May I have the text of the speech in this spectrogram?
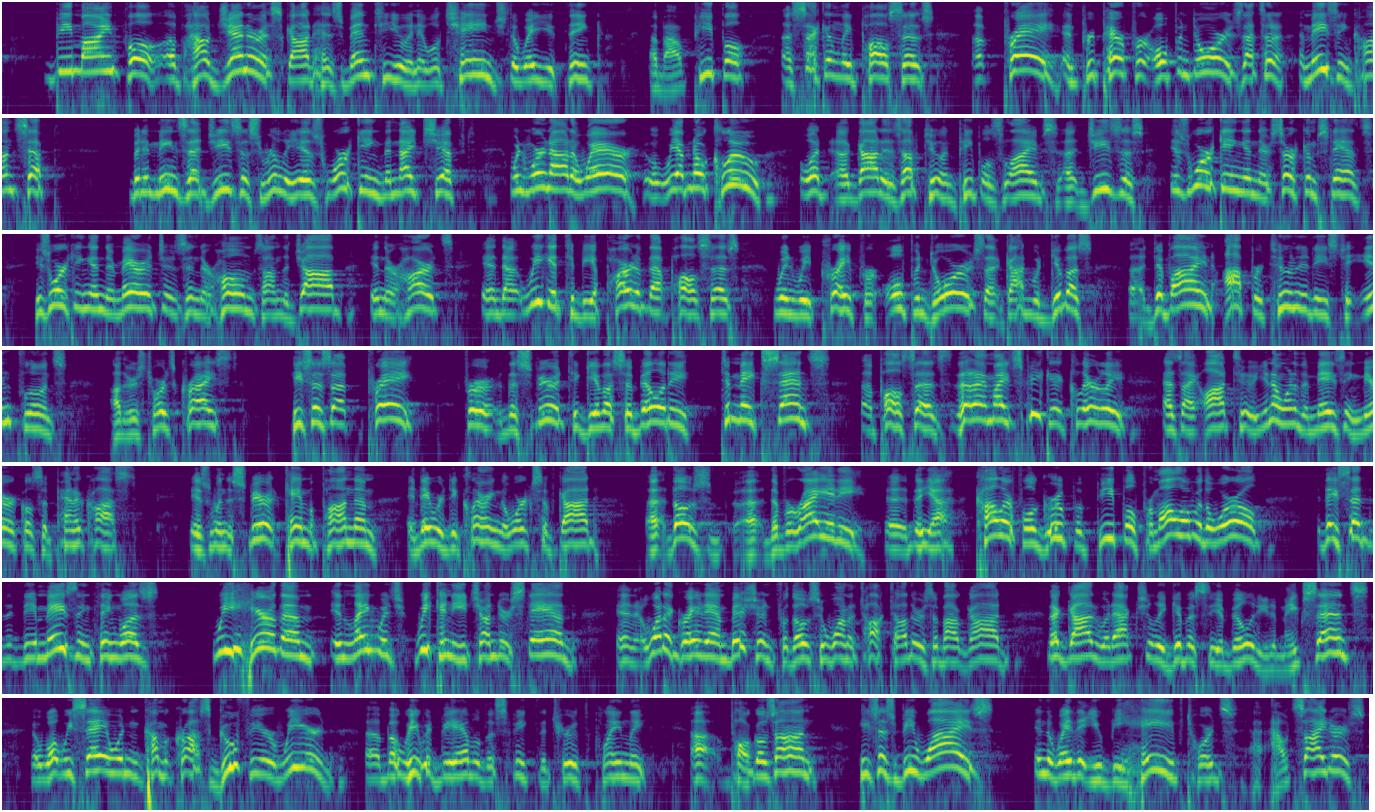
Be mindful of how generous God has been to you, and it will change the way you think about people. Uh, secondly, Paul says, uh, pray and prepare for open doors. That's an amazing concept, but it means that Jesus really is working the night shift when we're not aware, we have no clue what uh, God is up to in people's lives. Uh, Jesus is working in their circumstance. He's working in their marriages, in their homes, on the job, in their hearts. And uh, we get to be a part of that, Paul says, when we pray for open doors that God would give us uh, divine opportunities to influence others towards Christ. He says, uh, pray for the Spirit to give us ability to make sense, uh, Paul says, that I might speak it clearly as I ought to. You know, one of the amazing miracles of Pentecost is when the Spirit came upon them and they were declaring the works of God. Uh, those, uh, the variety, uh, the uh, colorful group of people from all over the world, they said the amazing thing was we hear them in language we can each understand. And what a great ambition for those who want to talk to others about God, that God would actually give us the ability to make sense. What we say wouldn't come across goofy or weird, uh, but we would be able to speak the truth plainly. Uh, Paul goes on. He says, Be wise in the way that you behave towards uh, outsiders.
